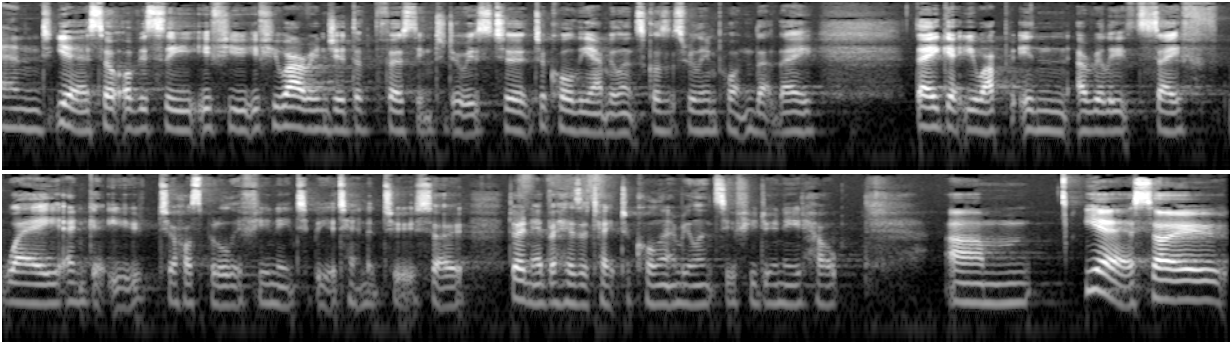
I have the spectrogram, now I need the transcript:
and yeah, so obviously if you if you are injured, the first thing to do is to to call the ambulance because it's really important that they they get you up in a really safe way and get you to hospital if you need to be attended to. So don't ever hesitate to call ambulance if you do need help. Um, yeah, so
